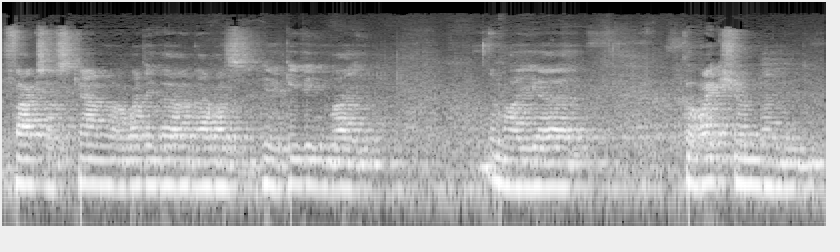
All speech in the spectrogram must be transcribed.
fax or scan or whatever, and I was uh, giving my my uh, correction and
